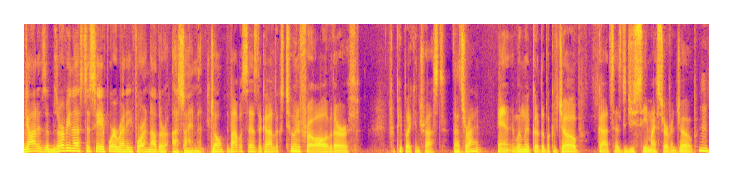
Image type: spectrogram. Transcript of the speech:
God is observing us to see if we're ready for another assignment. Joel? The Bible says that God looks to and fro all over the earth for people he can trust. That's right. And when we go to the book of Job, God says, Did you see my servant Job? Mm.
